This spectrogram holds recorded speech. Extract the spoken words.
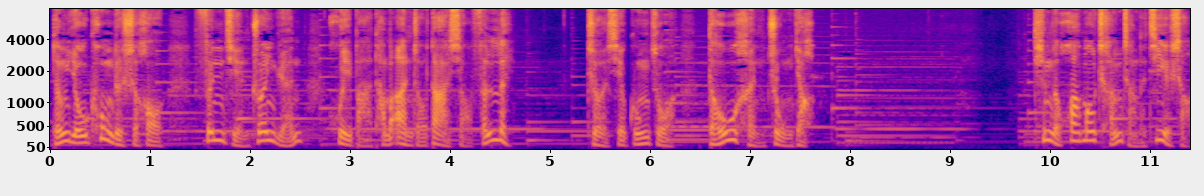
等有空的时候，分拣专员会把它们按照大小分类。这些工作都很重要。听了花猫厂长的介绍。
